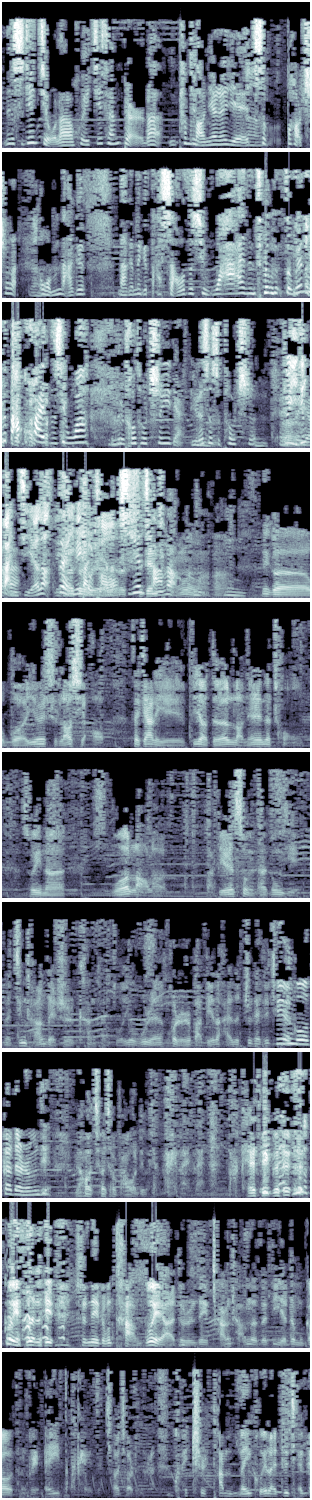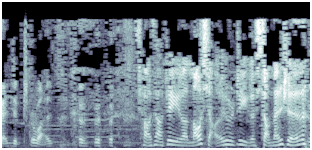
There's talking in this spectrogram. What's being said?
那个时间久了会结成饼儿了，他们老年人也嗯吃不不好吃了。嗯我们拿个拿个那个大勺子去挖，准准备那个大筷子去挖，偷偷吃一点，有的时候是偷吃，呃就已经板结了，对因为受板结潮了。时间长了长了嘛啊。嗯。那个我因为是老小，在家里比较得老年人的宠，所以呢，我姥姥把别人送给他的东西，那经常得是看看左右无人，或者是把别的孩子支开去，去给我干点什么去，然后悄悄把我留下，来来开这个 柜子里是那种躺柜啊，就是这长长的在地下这么高的躺柜，哎，打开再悄悄的拿，快吃，他们没回来之前赶紧吃完。瞧瞧这个老小就是这个小男神，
